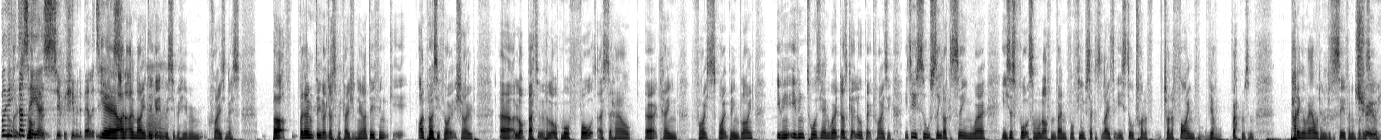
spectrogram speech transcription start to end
Well, he, he It's does say he not- has superhuman abilities. yeah. I, I know you do get into Mm. the superhuman craziness, but they don't do that justification here. I do think it, I personally felt it showed uh, a lot better with a lot of more thought as to how uh, Caine fights despite being blind. Even even towards the end, where it does get a little bit crazy, you do still see like a scene where he's just fought someone off, and then for a few seconds later, he's still trying to trying to find the weapons and padding around him just to see if anybody's True, there.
